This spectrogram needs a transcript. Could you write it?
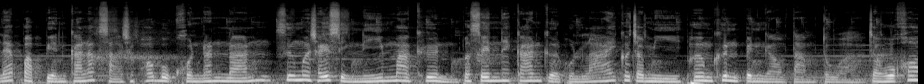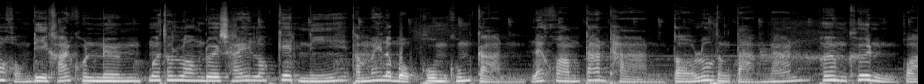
และปรับเปลี่ยนการรักษาเฉพาะบุคคลนั้นๆซึ่งเมื่อใช้สิ่งนี้มากขึ้น เปอร์เซ็นต์ในการเกิดผลร้ายก็จะมีเพิ่มขึ้นเป็นเงาตามตัว จากหัวข้อของดีคาร์ดคนหนึ่งเมื่อทดลองโดยใช้ล็อกเก็ตนี้ทำให้ระบบภูมิคุ้มกัน และความต้านทานต่อโรคต่างๆนั้น เพิ่มขึ้นกว่า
